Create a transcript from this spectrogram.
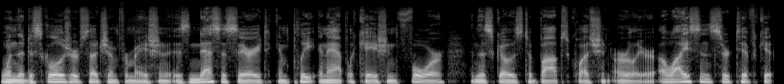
when the disclosure of such information is necessary to complete an application for, and this goes to Bob's question earlier, a license, certificate,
